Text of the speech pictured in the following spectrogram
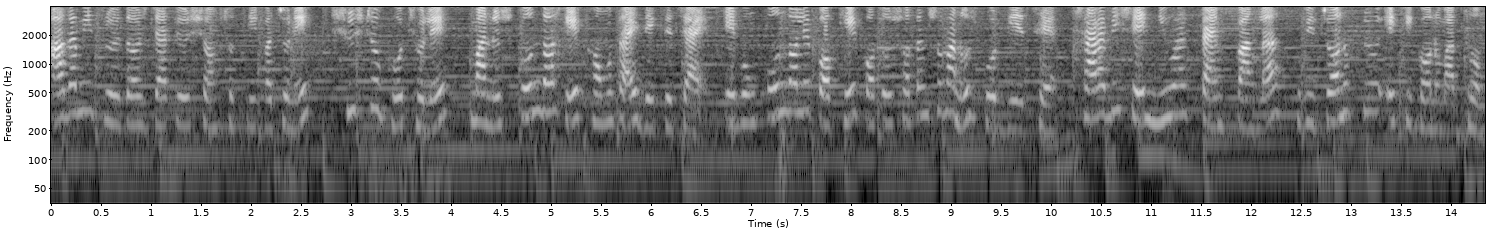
আগামী ত্রয়োদশ জাতীয় সংসদ নির্বাচনে সুষ্ঠু ভোট হলে মানুষ কোন দলকে ক্ষমতায় দেখতে চায় এবং কোন দলের পক্ষে কত শতাংশ মানুষ ভোট দিয়েছে? সারা বিশ্বে নিউ ইয়র্ক টাইমস বাংলা খুবই জনপ্রিয় একটি গণমাধ্যম।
